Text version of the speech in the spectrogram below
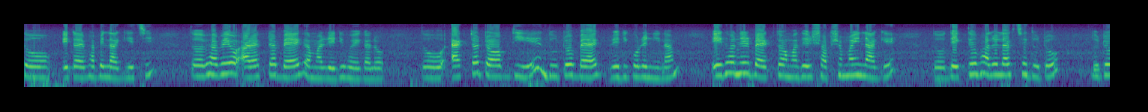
তো এটা এভাবে লাগিয়েছি। তো এভাবেও আর একটা ব্যাগ আমার রেডি হয়ে গেল। তো একটা টপ দিয়ে দুটো ব্যাগ রেডি করে নিলাম। এই ধরনের ব্যাগ তো আমাদের সবসময় লাগে, তো দেখতেও ভালো লাগছে দুটো। দুটো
